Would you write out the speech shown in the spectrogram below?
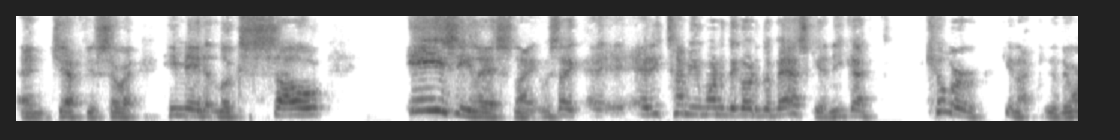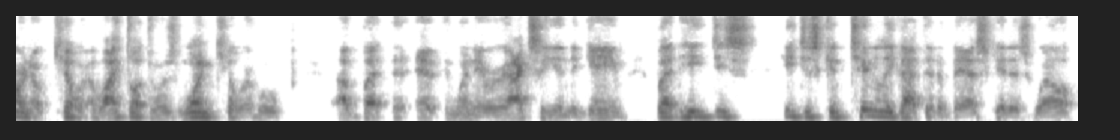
And Jeff, you're so right. He made it look so easy last night. It was like anytime he wanted to go to the basket, and he got killer. You know, there were no killer. Well, I thought there was one killer hoop. uh, but uh, when they were actually in the game. But he just he just continually got to the basket as well.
